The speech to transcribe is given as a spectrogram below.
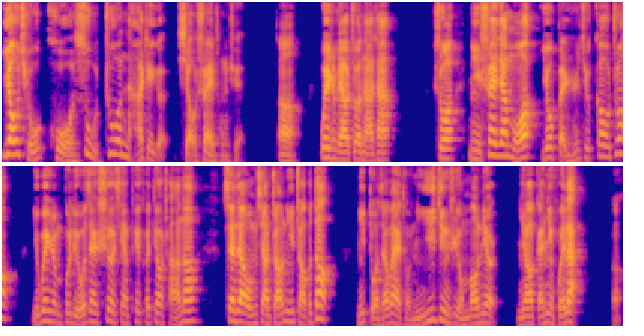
要求火速捉拿这个小帅同学，啊，为什么要捉拿他？说你帅家模有本事去告状，你为什么不留在歙县配合调查呢？现在我们想找你找不到，你躲在外头，你一定是有猫腻儿，你要赶紧回来，啊，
